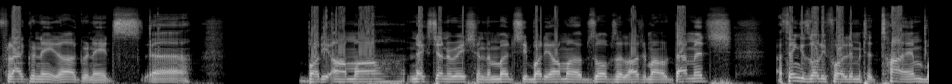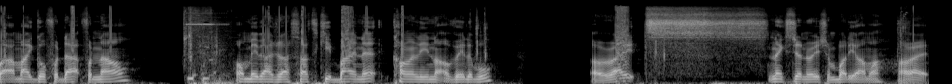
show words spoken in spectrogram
Frag grenade, uh, grenades. Uh, body armor. Next generation emergency body armor absorbs a large amount of damage. I think it's only for a limited time, but I might go for that for now. Or maybe I just have to keep buying it. Currently not available. Alright. Next generation body armor. Alright.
